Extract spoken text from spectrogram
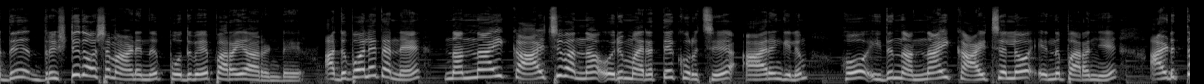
അത് ദൃഷ്ടിദോഷമാണെന്ന് പൊതുവെ പറയാറുണ്ട്. അതുപോലെ തന്നെ നന്നായി കാഴ്ച വന്ന ഒരു മരത്തെക്കുറിച്ച് ആരെങ്കിലും ഹോ ഇത് നന്നായി കായ്ച്ചല്ലോ എന്ന് പറഞ്ഞ് അടുത്ത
